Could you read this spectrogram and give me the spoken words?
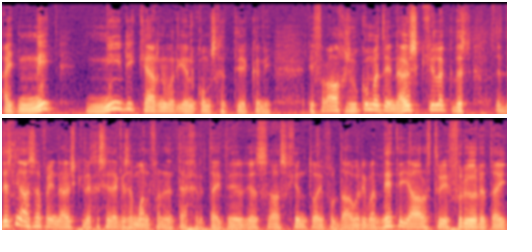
Hy het net nie die kernooreenkoms geteken nie. Die vraag is hoekom het hy nou skielik dis dit is nie asof hy nou skielik gesê ek is 'n man van integriteit nie. Dis daar's geen twyfel daaroor nie want net 'n jaar of twee vroeër het hy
